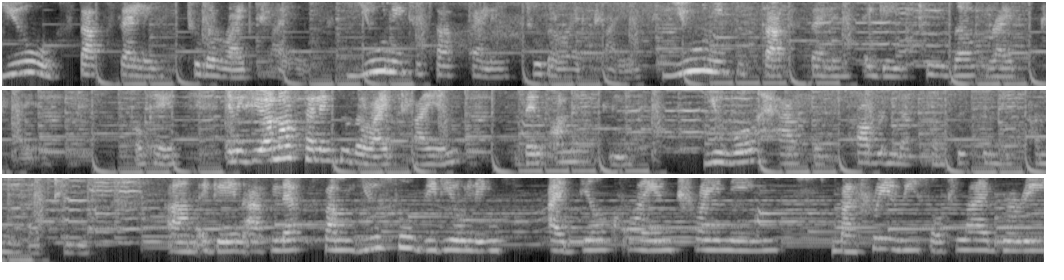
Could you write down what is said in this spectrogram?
you start selling to the right clients. You need to start selling to the right clients. You need to start selling again to the right clients. Okay. And if you are not selling to the right clients, then honestly, you will have this problem that's consistently coming back to you. Um, again, I've left some useful video links, ideal client training, my free resource library,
